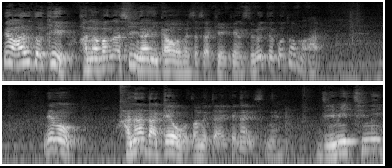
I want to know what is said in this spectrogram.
でもある時華々しい何かを私たちは経験するということもある。でも花だけを求めてはいけないですね。地道に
